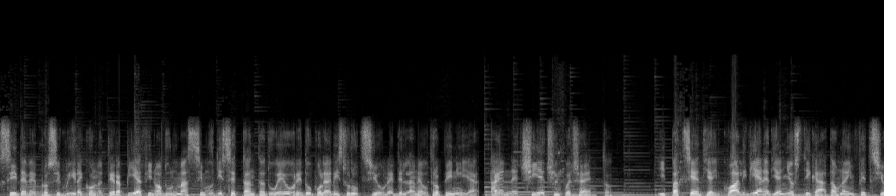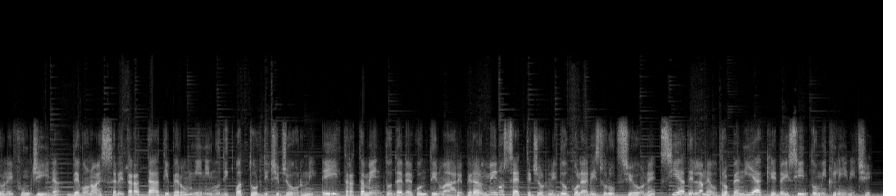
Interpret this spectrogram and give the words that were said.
Si deve proseguire con la terapia fino ad un massimo di 72 ore dopo la risoluzione della neutropenia, ANC 500. I pazienti ai quali viene diagnosticata una infezione fungina devono essere trattati per un minimo di 14 giorni e il trattamento deve continuare per almeno 7 giorni dopo la risoluzione sia della neutropenia che dei sintomi clinici.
